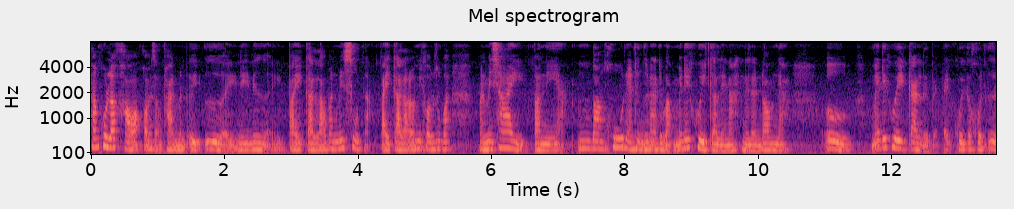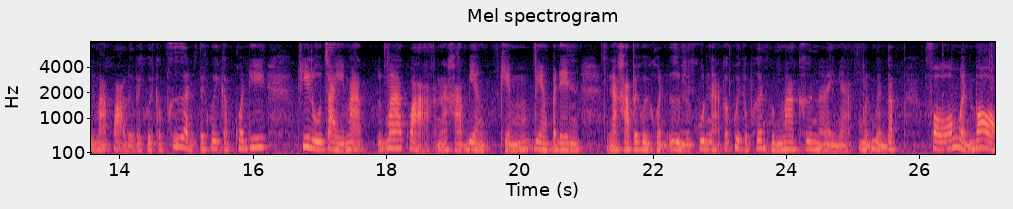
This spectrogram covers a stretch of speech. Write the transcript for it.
ทั้งคุณและเขาอะความสัมพันธ์มันเอื่อยๆเหนื่อยๆไปกันแล้วมันไม่สุดอะไปกันแล้วแล้วมีความรู้สึกว่ามันไม่ใช่ตอนนี้อะบางคู่เนี่ยถึงขนาดที่แบบไม่ได้คุยกันเลยนะในแรนดอมเนี่ย เออ ไม่ได้คุยกันหรือไปไปคุยกับคนอื่นมากกว่า หรือไปคุยกับเพื่อน ไปคุยกับคนที่ที่รู้ใจมากมากกว่านะคะ เบี่ยงเข็มเบี่ยงประเด็นนะคะ ไปคุยกับคนอื่นหรือคุณน่ะ ก็คุยกับเพื่อนคุณมากขึ้นอะไรเงี้ยเหมือนเหมือนแบบฟ้องเหมือนบอก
